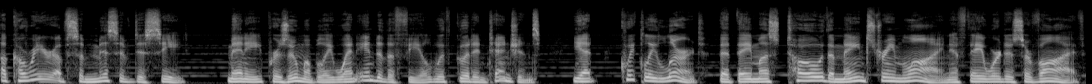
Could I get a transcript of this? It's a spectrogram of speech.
A career of submissive deceit, many presumably went into the field with good intentions, yet quickly learnt that they must toe the mainstream line if they were to survive,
